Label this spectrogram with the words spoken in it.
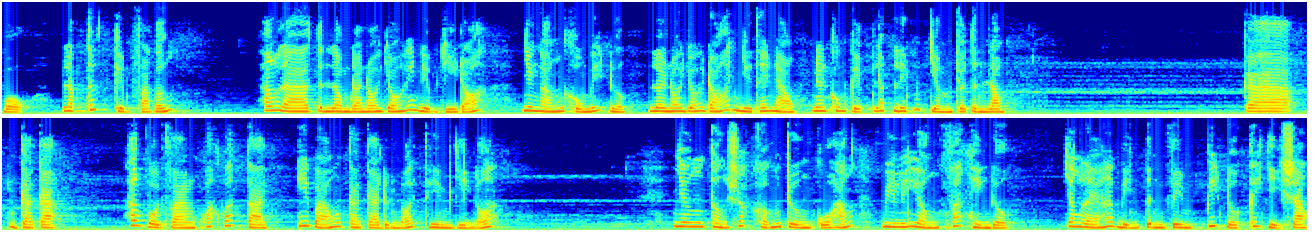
bộ, lập tức kịp phản ứng. Hắn là tinh long đã nói dối điều gì đó, nhưng hắn không biết được lời nói dối đó như thế nào nên không kịp lắp liếm dùm cho tinh long. Ca... ca ca. Hắn vội vàng khoát khoát tay, ý bảo ca ca đừng nói thêm gì nữa. Nhưng thần sắc khẩn trương của hắn bị Lý Nhận phát hiện được. Chẳng lẽ biện tình viêm biết được cái gì sao?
